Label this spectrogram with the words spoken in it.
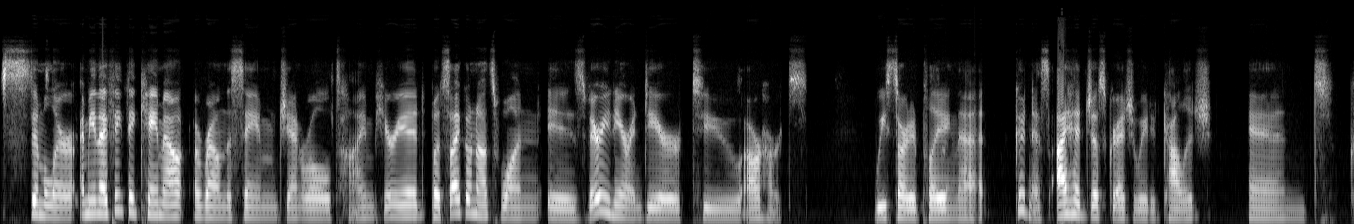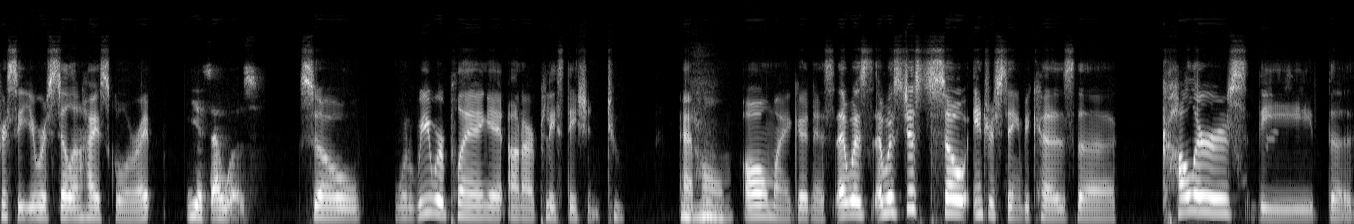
similar. I mean, I think they came out around the same general time period, but Psychonauts 1 is very near and dear to our hearts we started playing that. Goodness, I had just graduated college, and Chrissy, you were still in high school, right? Yes, I was. So when we were playing it on our PlayStation 2 at mm-hmm. home, oh my goodness, it was it was just so interesting because the colors, the the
